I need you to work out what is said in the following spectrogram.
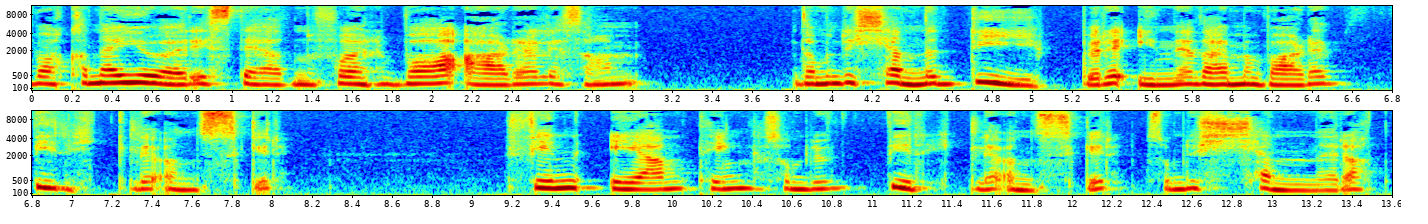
hva kan jeg gjøre istedenfor? Hva er det liksom Da må du kjenne dypere inn i deg, men hva er det jeg virkelig ønsker? Finn én ting som du virkelig ønsker, som du kjenner at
